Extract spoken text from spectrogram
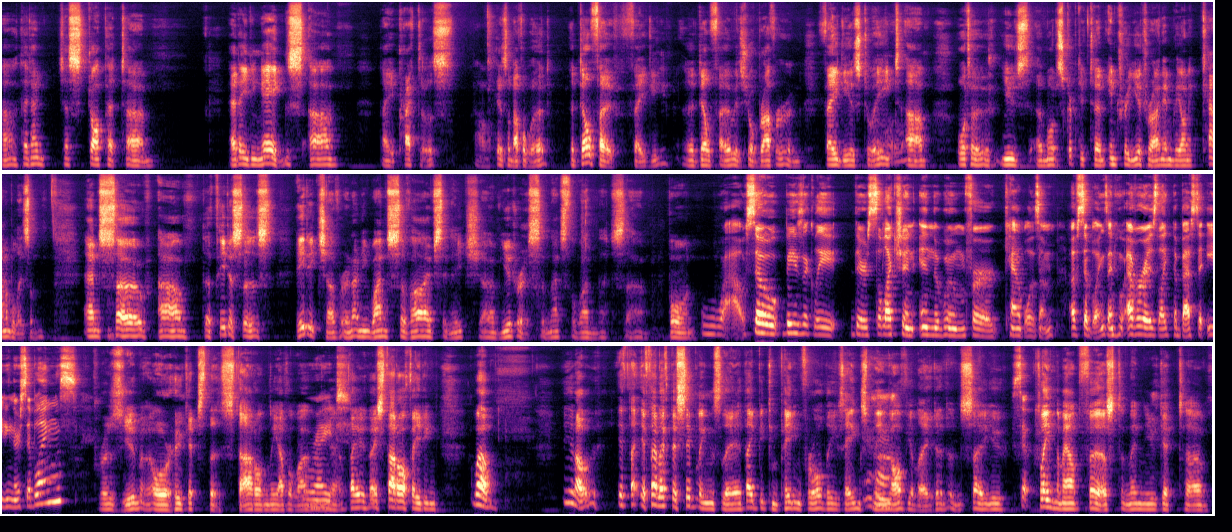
uh, they don't just stop at um, at eating eggs. Uh, they practice. Oh, here's another word: adelphophagy. Adelpho is your brother, and phagy is to eat. Um, or to use a more descriptive term, intrauterine embryonic cannibalism. And so um, the fetuses eat each other, and only one survives in each um, uterus, and that's the one that's um, born. Wow. So basically, there's selection in the womb for cannibalism of siblings, and whoever is like the best at eating their siblings. Presume, or who gets the start on the other one. Right. They, they start off eating, well, you know, if they, if they left their siblings there, they'd be competing for all these eggs being ovulated, and so you So, clean them out first, and then you get um,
